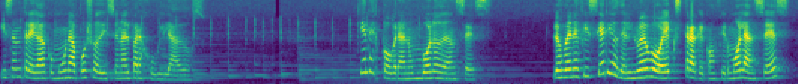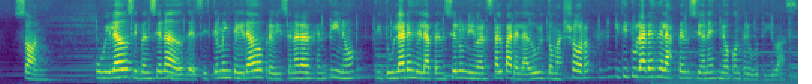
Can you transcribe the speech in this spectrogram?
y se entrega como un apoyo adicional para jubilados. ¿Quiénes cobran un bono de ANSES? Los beneficiarios del nuevo extra que confirmó la ANSES son jubilados y pensionados del Sistema Integrado Previsional Argentino, titulares de la Pensión Universal para el Adulto Mayor y titulares de las pensiones no contributivas.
